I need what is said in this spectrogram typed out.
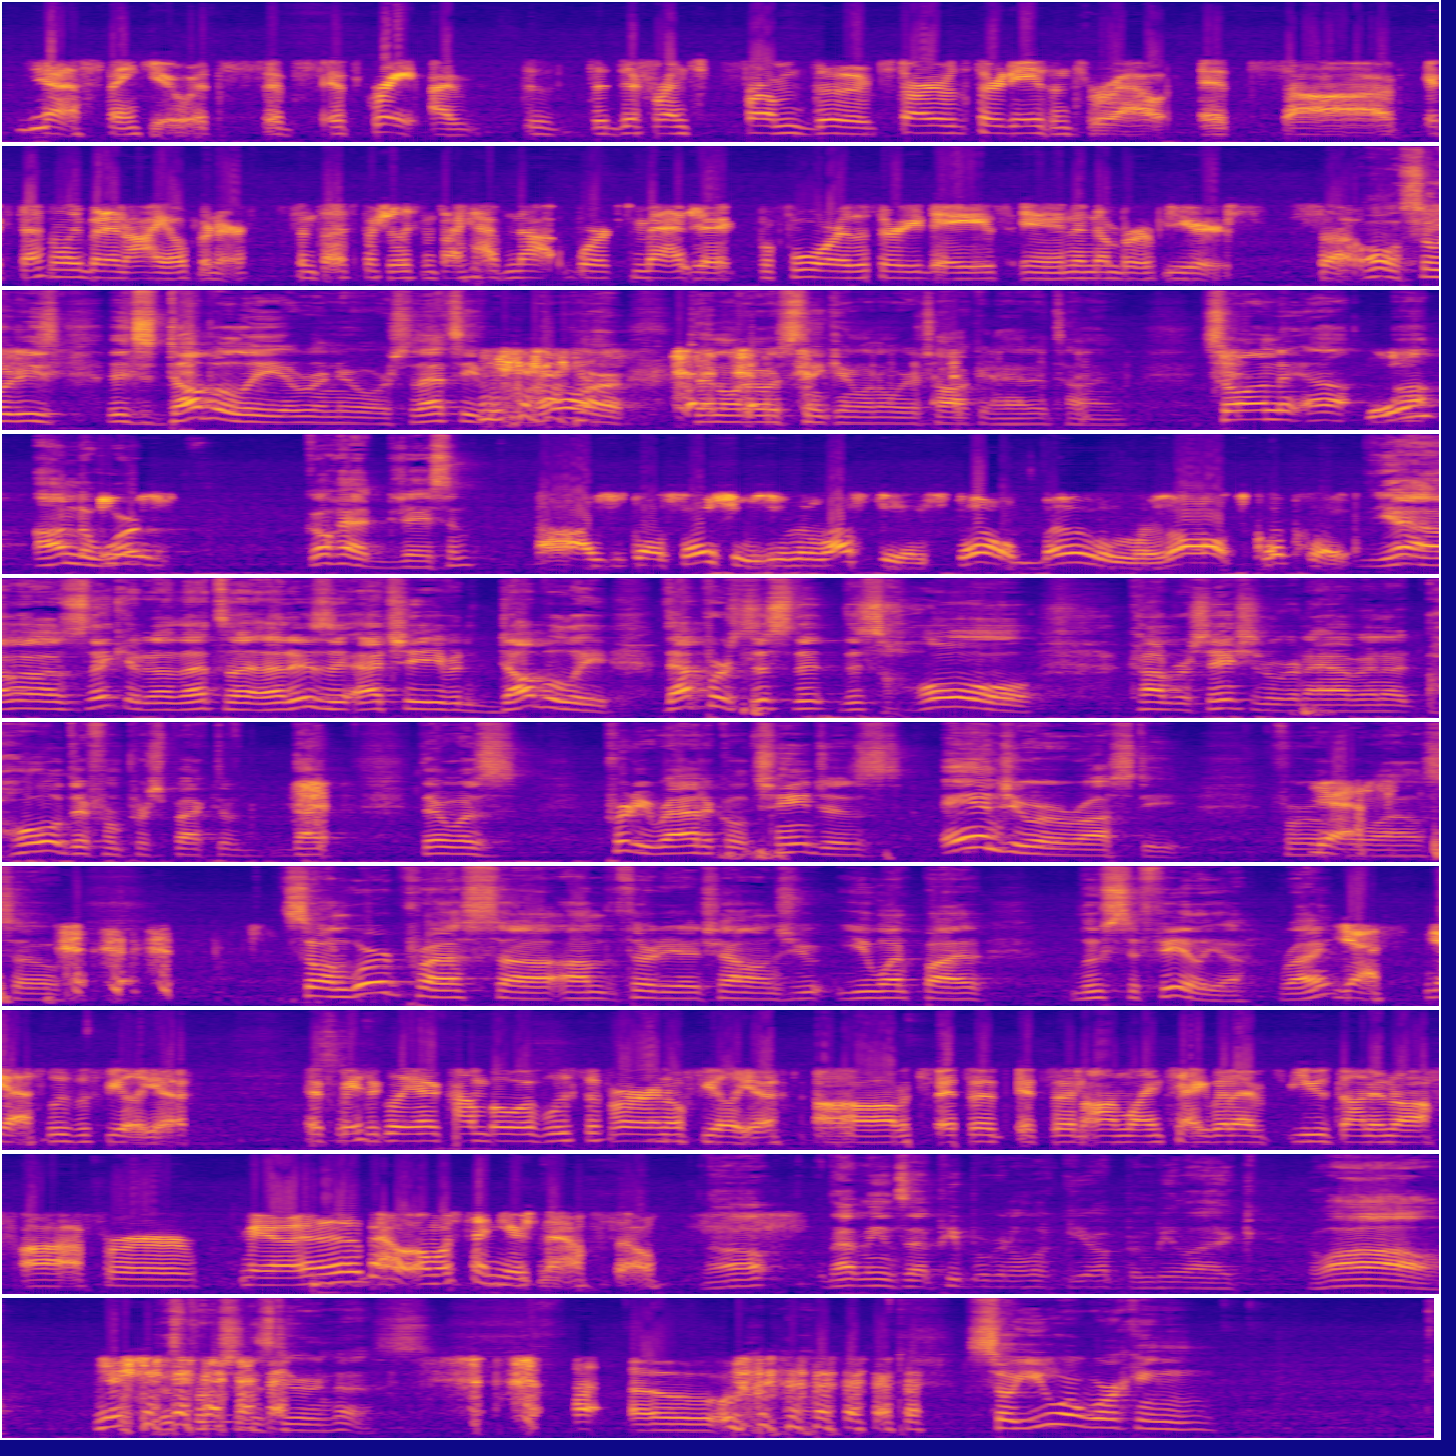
Yes, thank you. It's it's it's great. I the, the difference from the start of the 30 days and throughout. It's uh, it's definitely been an eye opener since, I, especially since I have not worked magic before the 30 days in a number of years. So oh, so it is it's doubly a renewal. So that's even more than what I was thinking when we were talking ahead of time. So on the uh, uh, on the work, go ahead, Jason. Oh, I was just going to say she was even rusty, and still, boom, results quickly. Yeah, I was thinking uh, that's uh, that is actually even doubly that persist this, this whole conversation we're going to have in a whole different perspective. That there was pretty radical changes, and you were rusty for a little while. So, so on WordPress uh, on the 30 day challenge, you you went by Luciphilia, right? yes, yes, Luciphilia. It's basically a combo of Lucifer and Ophelia. Um, it's it's a it's an online tag that I've used on and off uh, for uh, about almost 10 years now. So. No, that means that people are going to look you up and be like, "Wow, this person is doing this." Oh. So you were working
